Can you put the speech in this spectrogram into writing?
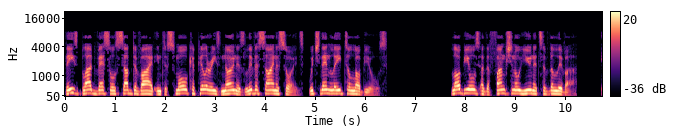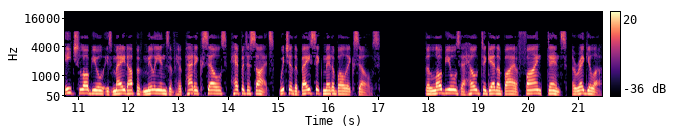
These blood vessels subdivide into small capillaries known as liver sinusoids, which then lead to lobules. Lobules are the functional units of the liver. Each lobule is made up of millions of hepatic cells hepatocytes, which are the basic metabolic cells. The lobules are held together by a fine, dense, irregular,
